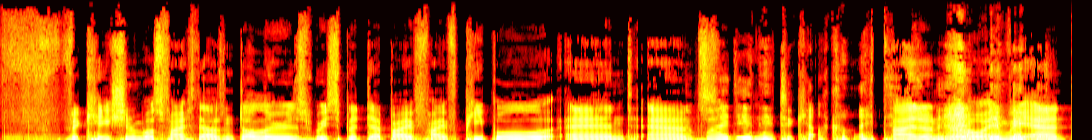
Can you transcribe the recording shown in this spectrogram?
vacation was five thousand dollars. We split that by five people and add Why do you need to calculate? I don't know, and we add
